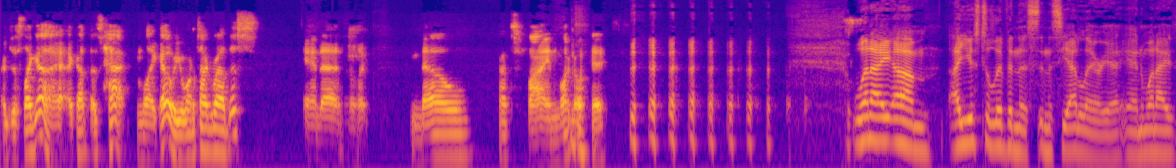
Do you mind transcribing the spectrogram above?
are just like, oh, I got this hat. I'm like, oh, you want to talk about this? And uh, they're like, no, that's fine. I'm like, okay. when I um I used to live in this in the Seattle area, and when I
